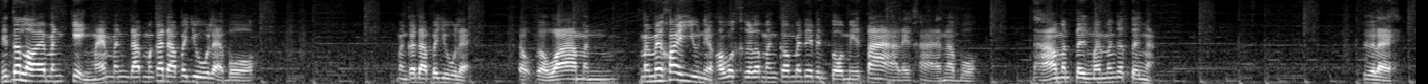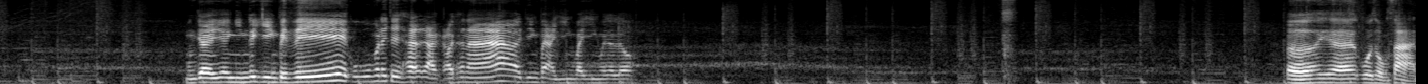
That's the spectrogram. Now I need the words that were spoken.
นิตอร์ลอยมันเก่งไหมมันดับมันก็ดับไปยูแหละโบ มันก็ดับไปยูแหละ แต่แต่ว่ามันมันไม่ค่อยอยู่เนี่ยเพราะว่าคือแล้วมันก็ไม่ได้เป็นตัวเมตาอะไรขนาดนะโบถามมันตึงไหมมันก็ตึงอะ คืออะไรมึงจะยิงก็ยิงไปสิกูไม่ได้จะอยากเอาชนะเอายิงไปอะยิงไปยิงไปเร็วๆ เออเฮียกูสงสาร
